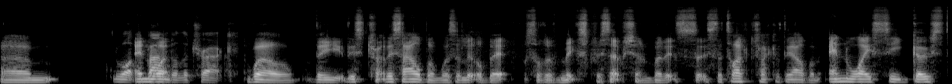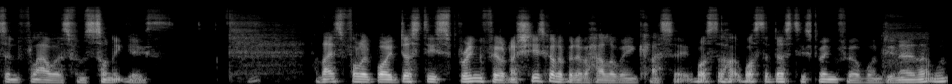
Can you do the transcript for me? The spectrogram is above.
Um What the And band on the track? well, the this tra- this album was a little bit sort of mixed reception, but it's it's the title track of the album, NYC Ghosts and Flowers from Sonic Youth. And that's followed by Dusty Springfield. Now she's got a bit of a Halloween classic. What's the what's the Dusty Springfield one? Do you know that one?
